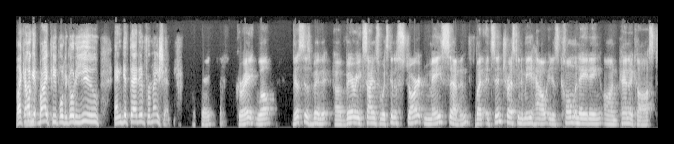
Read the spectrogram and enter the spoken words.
Like I'll get my people to go to you and get that information. Okay, great. Well, this has been uh, very exciting. So it's going to start May 7th, but it's interesting to me how it is culminating on Pentecost.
